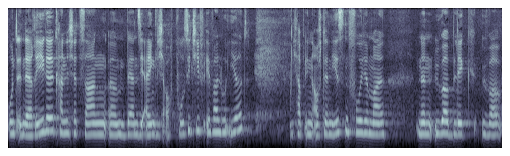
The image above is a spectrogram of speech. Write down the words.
und in der Regel kann ich jetzt sagen, ähm, werden sie eigentlich auch positiv evaluiert. Ich habe Ihnen auf der nächsten Folie mal einen Überblick über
